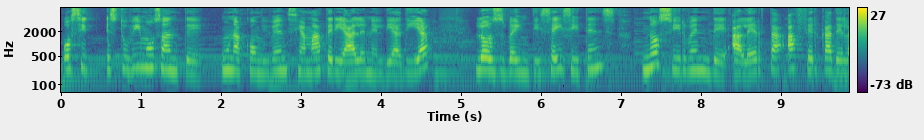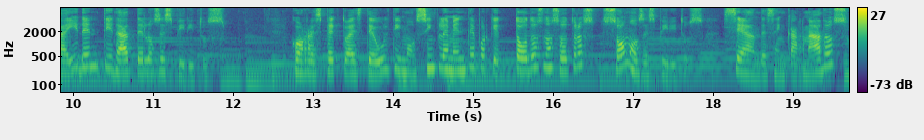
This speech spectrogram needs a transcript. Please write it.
o si estuvimos ante una convivencia material en el día a día, los 26 ítems nos sirven de alerta acerca de la identidad de los espíritus. Con respecto a este último, simplemente porque todos nosotros somos espíritus, sean desencarnados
